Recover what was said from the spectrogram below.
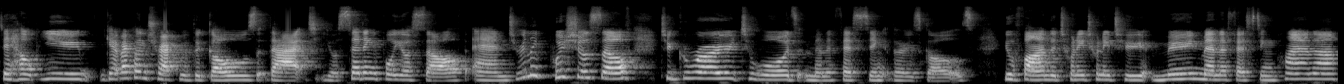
to help you get back on track with the goals that you're setting for yourself and to really push yourself to grow towards manifesting those goals. You'll find the 2022 Moon Manifesting Planner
